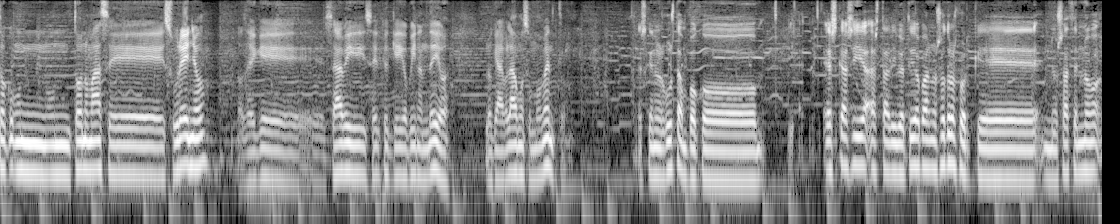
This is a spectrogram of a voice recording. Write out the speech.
un, un tono más eh, sureño. No sé qué, Xavi, Sergio, ¿qué opinan de ello? Lo que hablábamos un momento. Es que nos gusta un poco. Es casi hasta divertido para nosotros porque nos hacen no,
